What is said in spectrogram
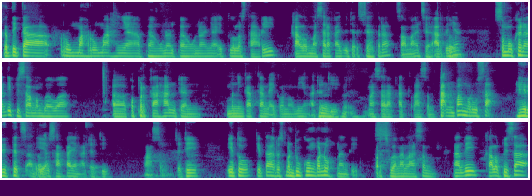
ketika rumah-rumahnya, bangunan-bangunannya itu lestari, kalau masyarakat tidak sejahtera sama aja. Artinya semoga nanti bisa membawa eh, keberkahan dan meningkatkan ekonomi yang ada Hmm, di hmm. masyarakat Lasem tanpa merusak heritage atau Iya. pusaka yang ada di Lasem. Jadi itu kita harus mendukung penuh nanti perjuangan Lasem. Nanti kalau bisa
